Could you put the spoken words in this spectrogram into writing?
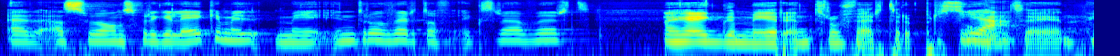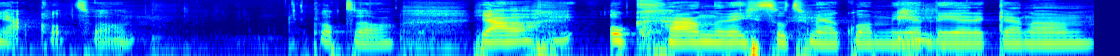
eh, Als we ons vergelijken met, met introvert of extravert... Dan ga ik de meer introvertere persoon Ja. zijn. Ja, klopt wel. Klopt wel. Ja, ook gaandeweg zult je mij ook wel meer leren kennen.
